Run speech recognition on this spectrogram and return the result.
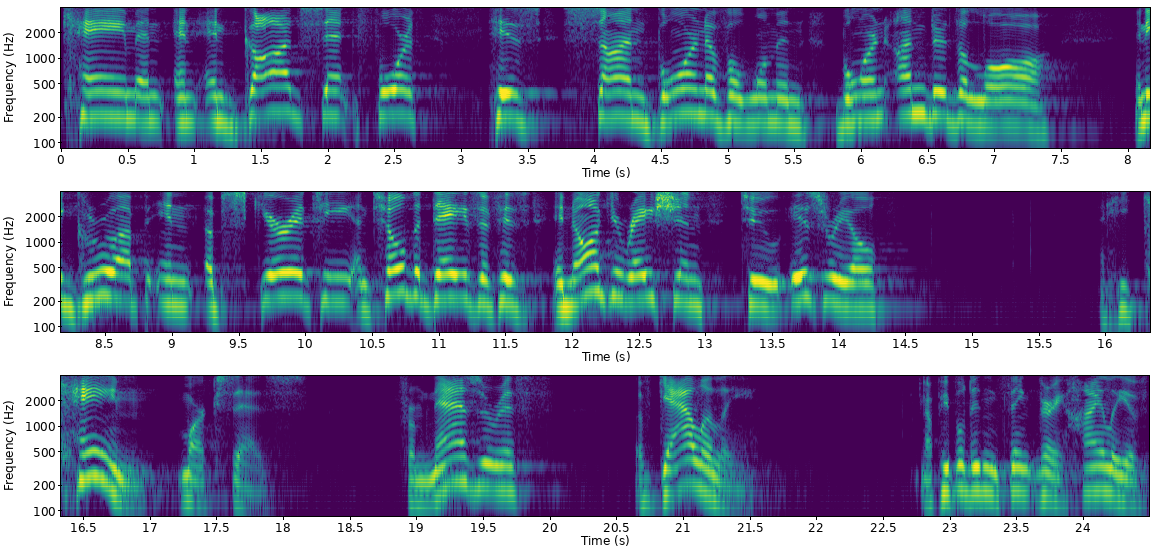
came, and, and, and God sent forth his Son, born of a woman, born under the law and he grew up in obscurity until the days of his inauguration to Israel. And he came, Mark says, from Nazareth of Galilee. Now, people didn't think very highly of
